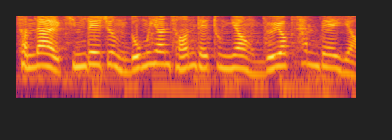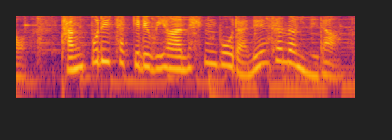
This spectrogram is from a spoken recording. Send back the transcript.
전날 김대중 노무현 전 대통령 묘역 참배에 이어 당 뿌리 찾기를 위한 행보라는 설명입니다.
